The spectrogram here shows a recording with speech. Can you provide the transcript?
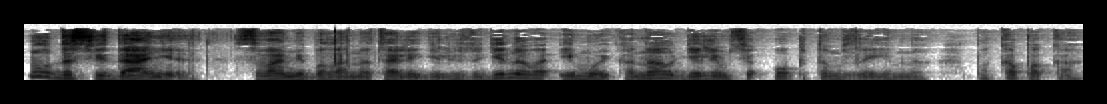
Ну, до свидания. С вами была Наталья Гелюзудинова и мой канал «Делимся опытом взаимно». Пока-пока.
